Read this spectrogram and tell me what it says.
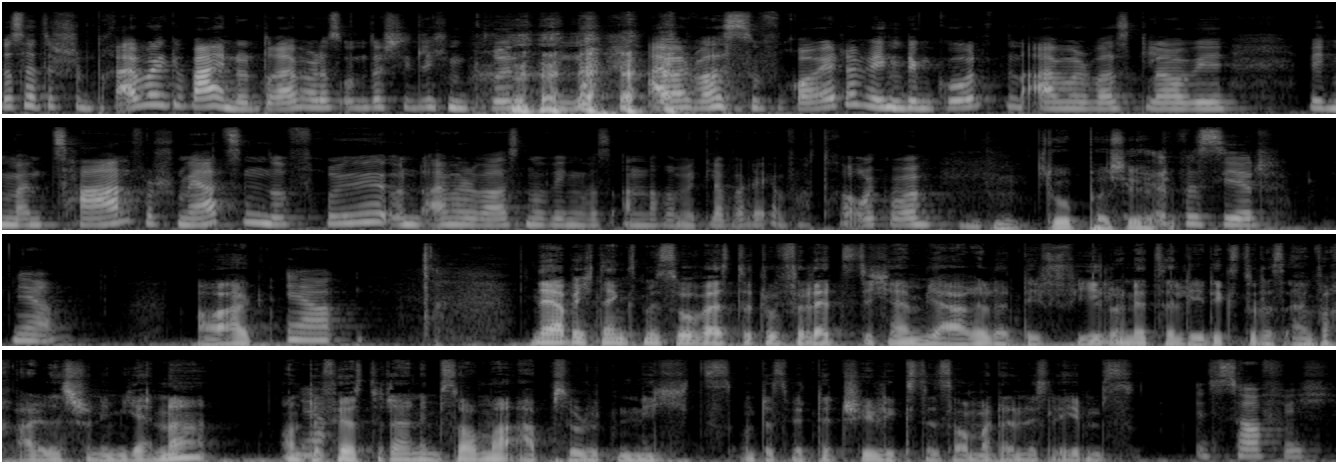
hast heute schon dreimal geweint und dreimal aus unterschiedlichen Gründen. einmal war es zu Freude wegen dem Kunden, einmal war es, glaube ich, wegen meinem Zahn vor Schmerzen in der Früh und einmal war es nur wegen was anderem. Ich glaube, weil er einfach traurig war. Du Äh, passiert. Passiert. Ja. Ah, Ja. Nee, aber ich denke mir so, weißt du, du verletzt dich ja im Jahr relativ viel und jetzt erledigst du das einfach alles schon im Jänner und Ja. dafür hast du dann im Sommer absolut nichts und das wird der chilligste Sommer deines Lebens. Das hoffe ich.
